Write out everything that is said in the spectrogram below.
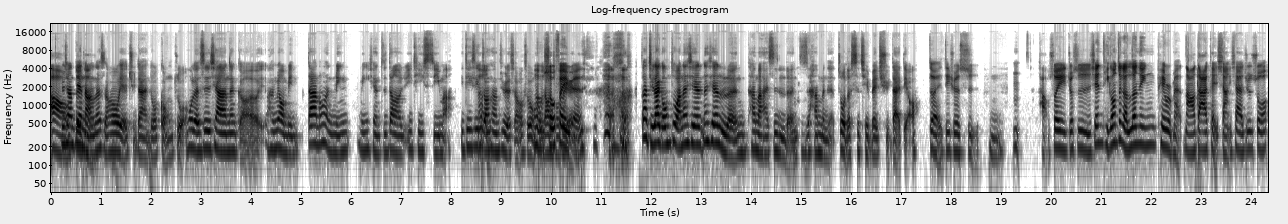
哦，就像电脑那时候也取代很多工作，或者是像那个很有名，大家都很明明显知道 ETC 嘛，ETC 装上去的时候说我到收费员，在 取代工作啊，那些那些人他们还是人，只是他们的做的事情被取代掉。对，的确是，嗯嗯。好，所以就是先提供这个 learning pyramid，然后大家可以想一下，就是说，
